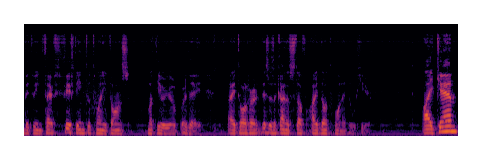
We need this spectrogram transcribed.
between 15 to 20 tons material per day. I told her this is the kind of stuff I don't want to do here. I can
